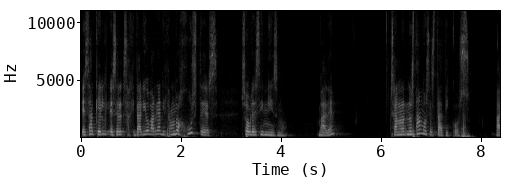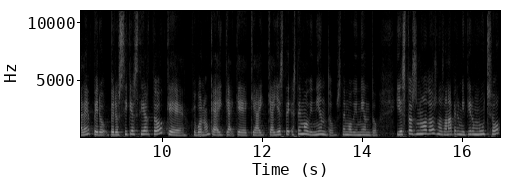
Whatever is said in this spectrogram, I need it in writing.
es aquel, es el Sagitario va realizando ajustes sobre sí mismo, ¿vale? O sea, no estamos estáticos. ¿Vale? Pero, pero sí que es cierto que, bueno, que hay, que, que, hay, que hay este, este movimiento, este movimiento. Y estos nodos nos van a permitir mucho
